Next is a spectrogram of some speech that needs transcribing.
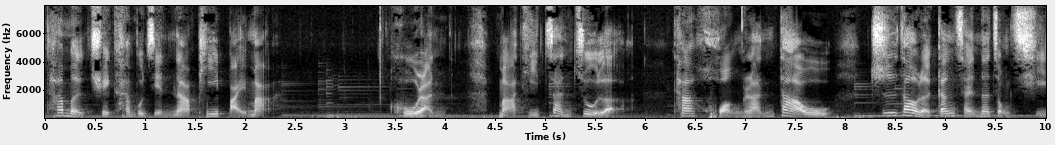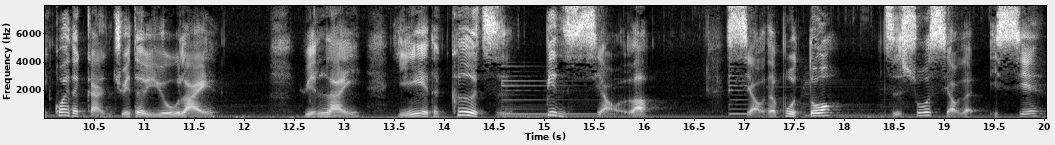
他们却看不见那匹白马。忽然，马蹄站住了，他恍然大悟，知道了刚才那种奇怪的感觉的由来。原来爷爷的个子变小了，小的不多，只缩小了一些。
